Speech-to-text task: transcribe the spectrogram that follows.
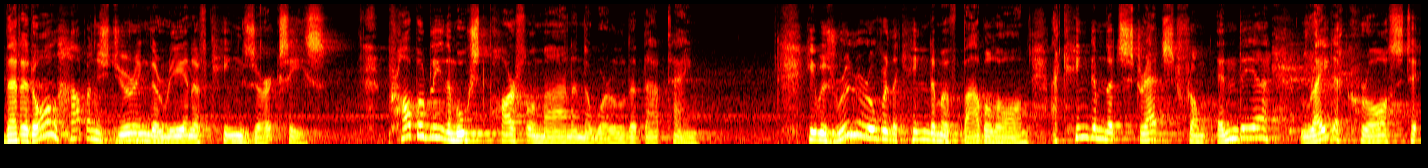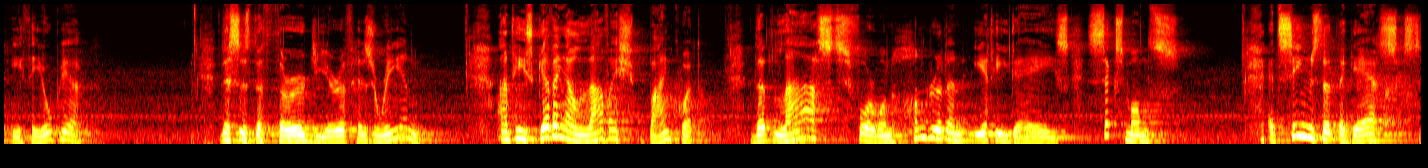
that it all happens during the reign of King Xerxes, probably the most powerful man in the world at that time. He was ruler over the kingdom of Babylon, a kingdom that stretched from India right across to Ethiopia. This is the third year of his reign, and he's giving a lavish banquet that lasts for 180 days, six months. It seems that the guests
